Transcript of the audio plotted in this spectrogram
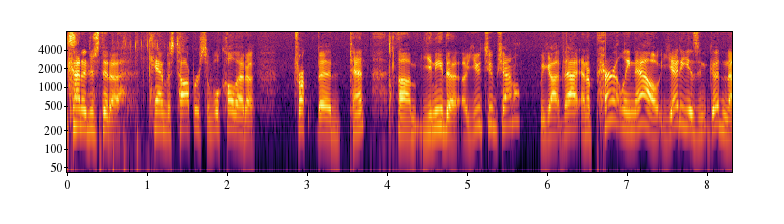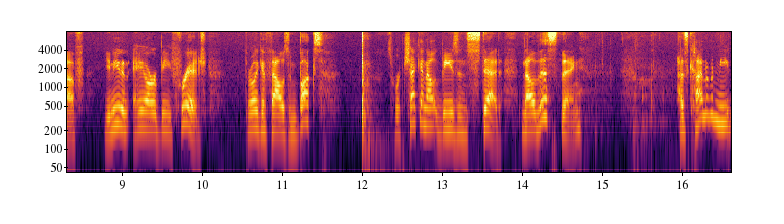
kind of just did a canvas topper, so we'll call that a truck bed tent. Um, you need a, a YouTube channel. We got that, and apparently now Yeti isn't good enough. You need an ARB fridge. They're like a thousand bucks. So we're checking out these instead. Now this thing has kind of a neat,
